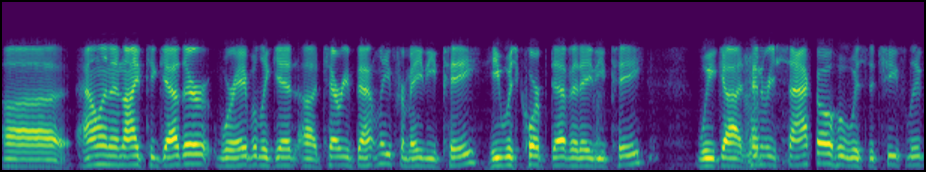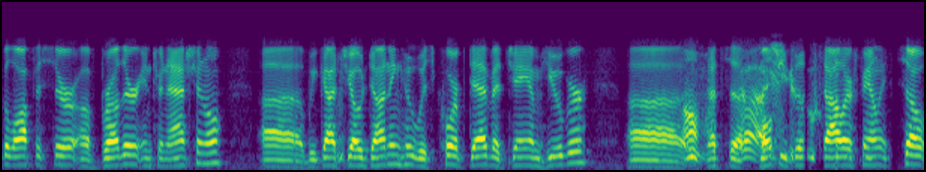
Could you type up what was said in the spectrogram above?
Uh, Alan and I together were able to get uh, Terry Bentley from ADP. He was corp dev at ADP. We got Henry Sacco, who was the chief legal officer of Brother International. Uh, we got Joe Dunning, who was corp dev at JM Huber. Uh, oh that's a gosh. multi-billion dollar family. So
